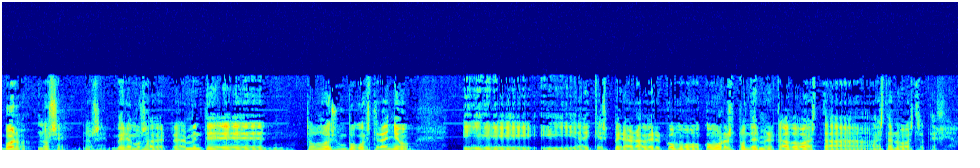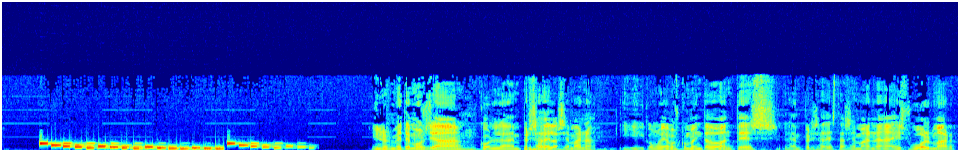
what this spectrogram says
Bueno, no sé, no sé, veremos a ver. Realmente todo es un poco extraño y, hay que esperar a ver cómo, cómo responde el mercado a esta, a esta nueva estrategia. Y nos metemos ya con la empresa de la semana. Y como ya hemos comentado antes, la empresa de esta semana es Walmart,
